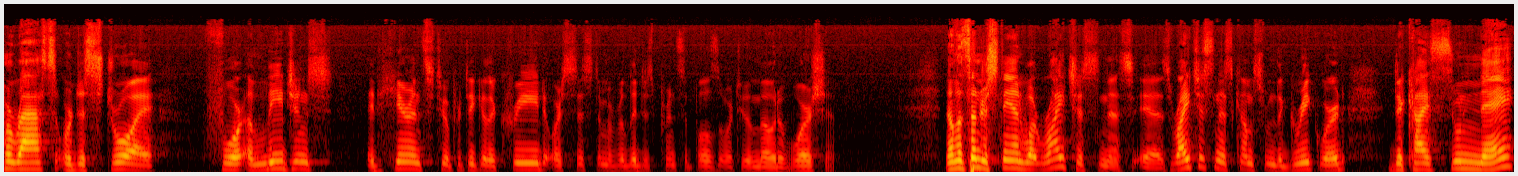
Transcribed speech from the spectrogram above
harass, or destroy for allegiance, adherence to a particular creed or system of religious principles or to a mode of worship. Now let's understand what righteousness is. Righteousness comes from the Greek word dikaiosune,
